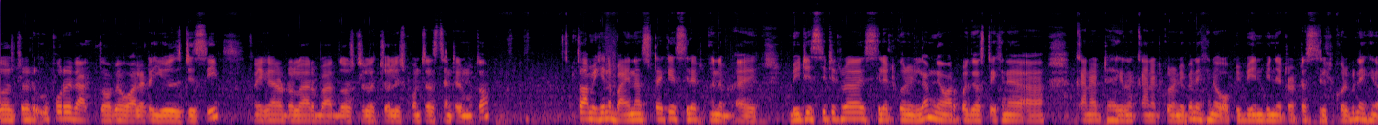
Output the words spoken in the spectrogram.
দশ ডলারের উপরে রাখতে হবে ওয়ালেটে ইউএসডিসি এগারো ডলার বা দশ ডলার চল্লিশ পঞ্চাশ সেন্টের মতো। তো আমি এখানে বাইনাসটাকে সিলেক্ট মানে বিটিসিটিটা সিলেক্ট করে নিলাম। নেওয়ার পর জাস্ট এখানে কানেক্ট এখানে কানেক্ট করে নেবেন। এখানে ওপি বিএনবি নেটওয়ার্কটা সিলেক্ট করবেন। এখানে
